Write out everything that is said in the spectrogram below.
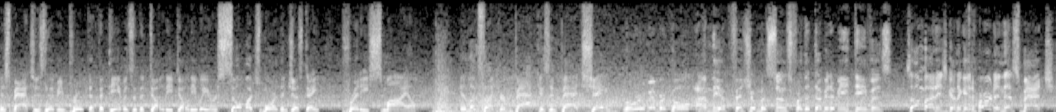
This match is living proof that the divas of the WWE are so much more than just a pretty smile. It looks like her back is in bad shape. Well, remember, Cole, I'm the official masseuse for the WWE Divas. Somebody's going to get hurt in this match.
